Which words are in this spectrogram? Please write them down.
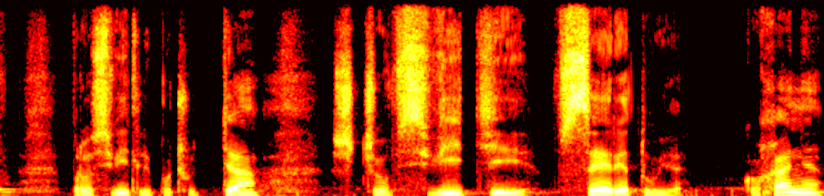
про світлі почуття, що в світі все рятує кохання.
